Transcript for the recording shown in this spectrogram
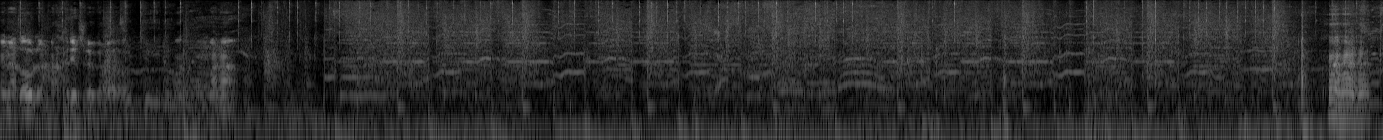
una doble, una triple, pero bueno, maná. Ha ha ha.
